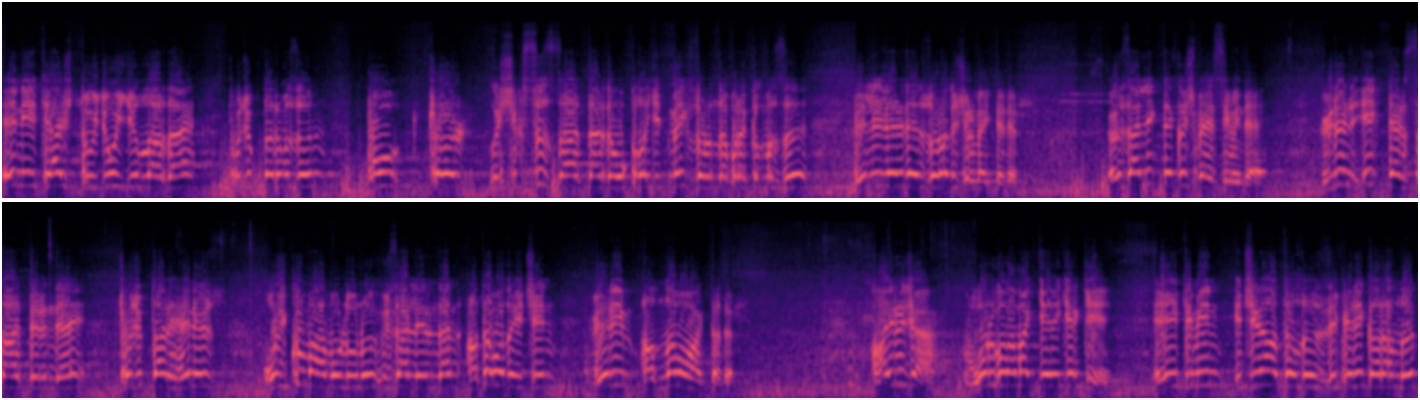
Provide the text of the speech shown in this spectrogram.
en ihtiyaç duyduğu yıllarda çocuklarımızın bu kör, ışıksız saatlerde okula gitmek zorunda bırakılması velileri de zora düşürmektedir. Özellikle kış mevsiminde günün ilk ders saatlerinde çocuklar henüz uyku mamurluğunu üzerlerinden atamadığı için verim anlamamaktadır. Ayrıca vurgulamak gerekir ki eğitimin içine atıldığı zifiri karanlık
